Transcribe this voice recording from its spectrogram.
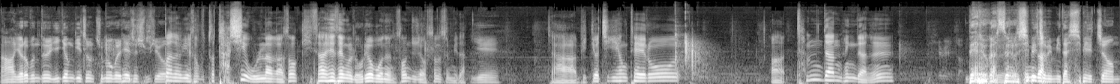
아, 여러분들 이 경기 좀 주목을 해 주십시오. 바닥에서부터 다시 올라가서 기사 회생을 노려보는 손준혁 선수입니다. 예. 자 비껴치기 형태로 아 3단 횡단을 내려갔어요. 네, 좋습니다. 11점입니다. 11점.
